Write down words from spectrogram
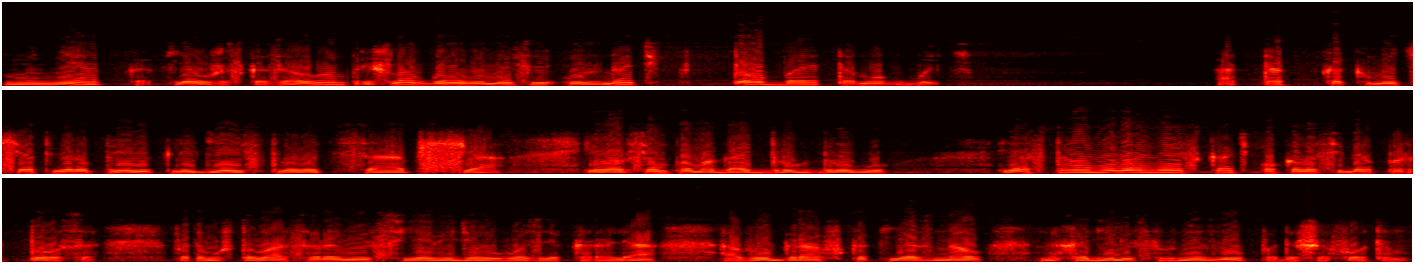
мне, как я уже сказал вам, пришла в голову мысль узнать, кто бы это мог быть. А так как мы четверо привыкли действовать сообща и во всем помогать друг другу, я стал невольно искать около себя Портоса, потому что вас, Арамис, я видел возле короля, а вы, граф, как я знал, находились внизу под эшафотом.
